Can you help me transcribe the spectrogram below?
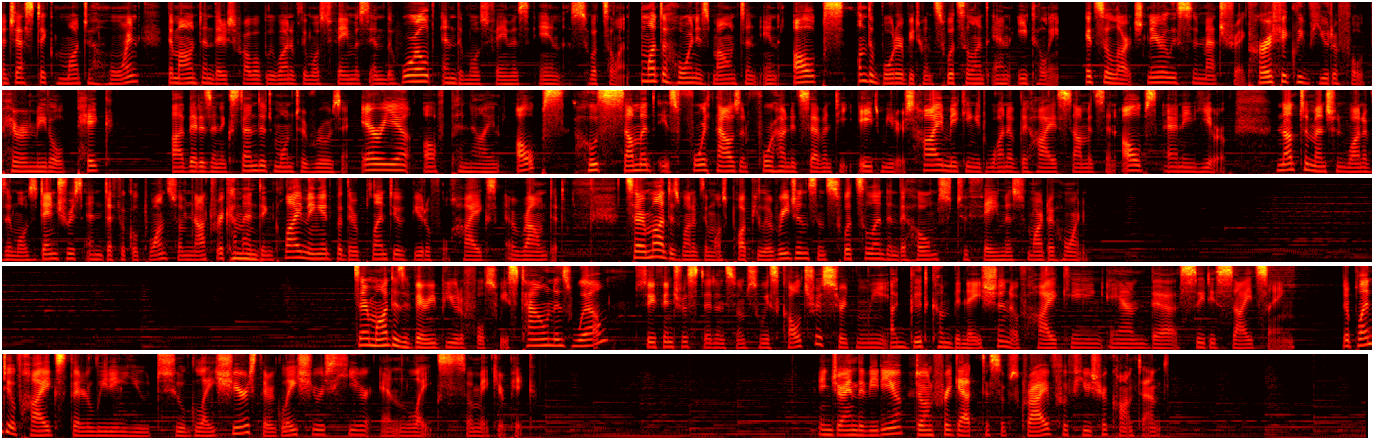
majestic Matterhorn. The mountain there is probably one of the most famous in the world and the most famous in Switzerland. Matterhorn is mountain in Alps on the border between Switzerland and Italy. It's a large, nearly symmetric, perfectly beautiful pyramidal peak uh, that is an extended Monte Rosa area of Pennine Alps, whose summit is 4,478 meters high, making it one of the highest summits in Alps and in Europe not to mention one of the most dangerous and difficult ones, so I'm not recommending climbing it, but there are plenty of beautiful hikes around it. Zermatt is one of the most popular regions in Switzerland and the homes to famous Matterhorn. Zermatt is a very beautiful Swiss town as well. So if interested in some Swiss culture, certainly a good combination of hiking and uh, city sightseeing. There are plenty of hikes that are leading you to glaciers. There are glaciers here and lakes, so make your pick. Enjoying the video? Don't forget to subscribe for future content.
